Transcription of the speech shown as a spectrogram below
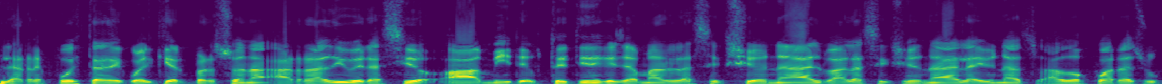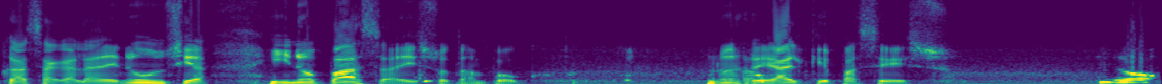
la respuesta de cualquier persona a radio hubiera sido, ah, mire, usted tiene que llamar a la seccional, va a la seccional, hay una a dos cuadras de su casa, haga la denuncia, y no pasa eso tampoco. No es real que pase eso no,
